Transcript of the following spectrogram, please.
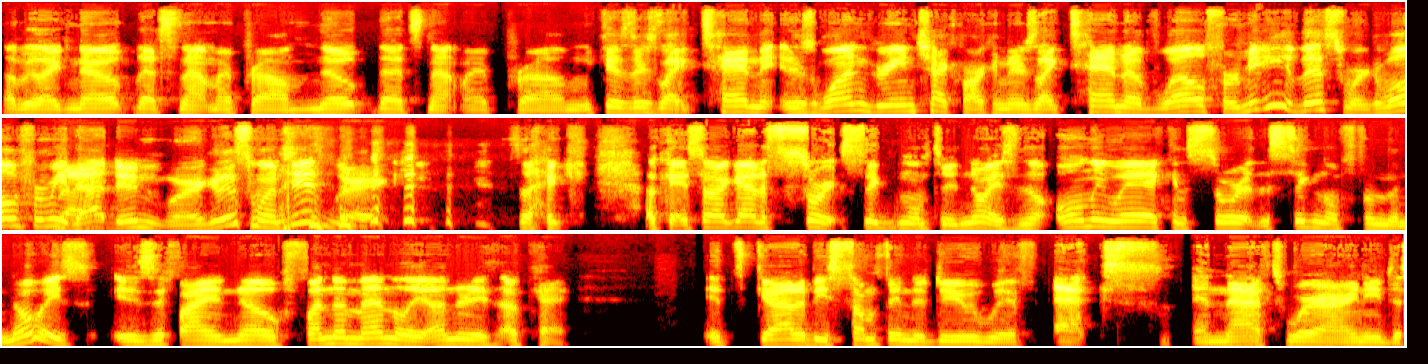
i'll be like nope that's not my problem. Nope that's not my problem. Because there's like 10 there's one green check mark and there's like 10 of well for me this worked. Well for me Right. that didn't work. This one did work. It's like okay so i got to sort signal through noise. And the only way i can sort the signal from the noise is if i know fundamentally underneath okay it's got to be something to do with x and that's where i need to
